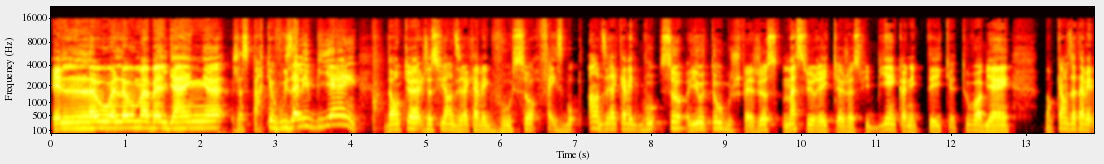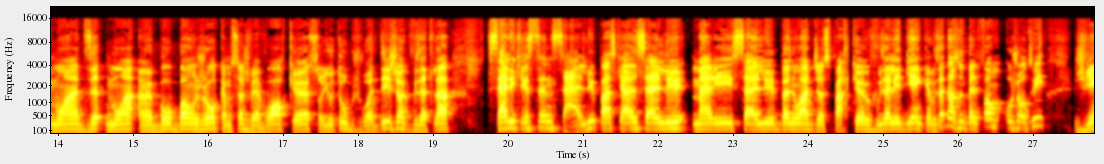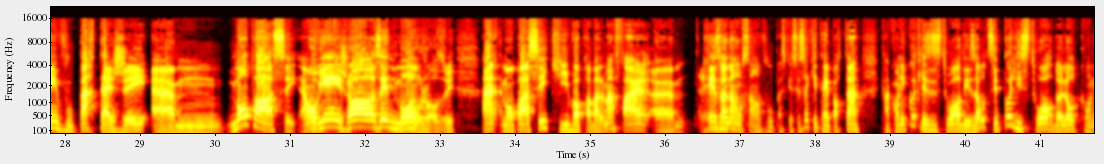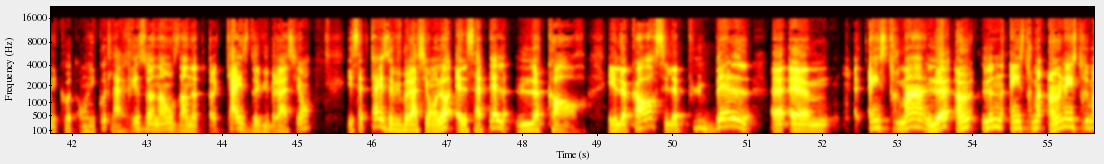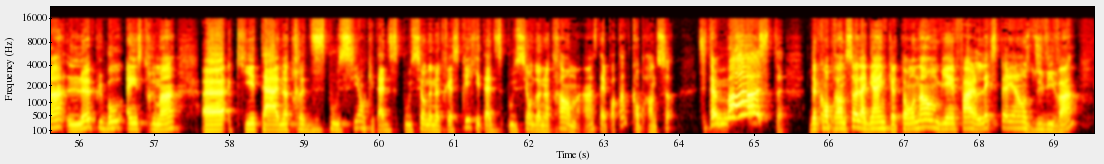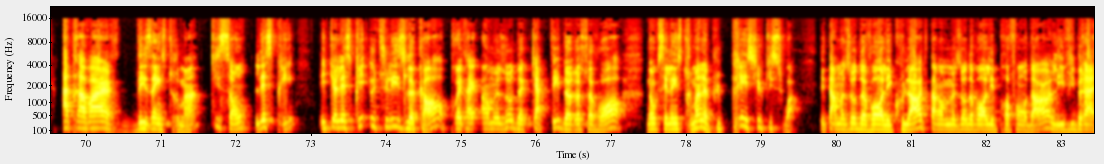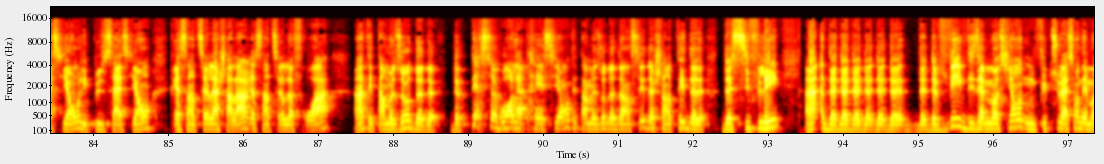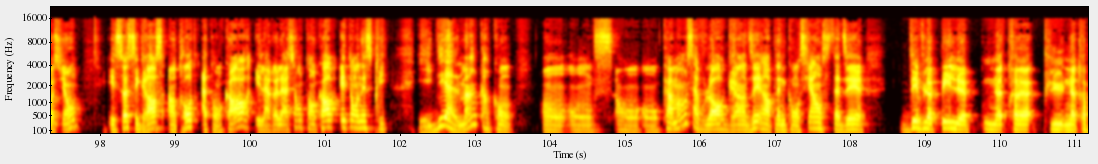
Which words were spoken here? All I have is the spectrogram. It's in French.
Hello, hello, ma belle gang. J'espère que vous allez bien. Donc, euh, je suis en direct avec vous sur Facebook, en direct avec vous sur YouTube. Je fais juste m'assurer que je suis bien connecté, que tout va bien. Donc, quand vous êtes avec moi, dites-moi un beau bonjour. Comme ça, je vais voir que sur YouTube, je vois déjà que vous êtes là. Salut Christine, salut Pascal, salut Marie, salut Benoît. J'espère que vous allez bien, que vous êtes dans une belle forme aujourd'hui je viens vous partager euh, mon passé. On vient jaser de moi aujourd'hui. Hein? Mon passé qui va probablement faire euh, résonance en vous, parce que c'est ça qui est important. Quand on écoute les histoires des autres, c'est pas l'histoire de l'autre qu'on écoute. On écoute la résonance dans notre caisse de vibration. Et cette caisse de vibration-là, elle s'appelle le corps. Et le corps, c'est le plus bel euh, instrument, le un, une instrument, un instrument, le plus beau instrument euh, qui est à notre disposition, qui est à disposition de notre esprit, qui est à disposition de notre âme. Hein? C'est important de comprendre ça. C'est un must de comprendre ça, la gang, que ton âme vient faire l'expérience du vivant à travers des instruments qui sont l'esprit et que l'esprit utilise le corps pour être en mesure de capter, de recevoir. Donc, c'est l'instrument le plus précieux qui soit tu es en mesure de voir les couleurs, tu es en mesure de voir les profondeurs, les vibrations, les pulsations, ressentir la chaleur, ressentir le froid. Hein? Tu es en mesure de, percevoir la pression, tu es en mesure de danser, de chanter, de, siffler, hein? de, de, vivre des émotions, une fluctuation d'émotions. Et ça, c'est grâce, entre autres, à ton corps et la relation de ton corps et ton esprit. Et idéalement, quand on, on commence à vouloir grandir en pleine conscience, c'est-à-dire développer notre,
